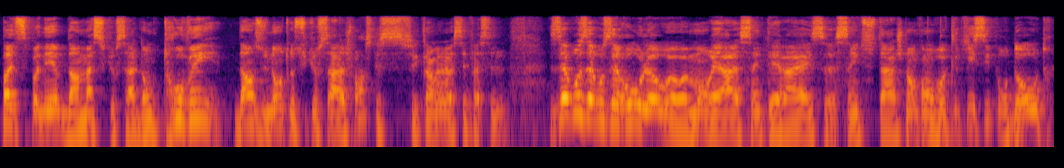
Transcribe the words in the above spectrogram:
Pas disponible dans ma succursale. Donc, trouver dans une autre succursale, je pense que c'est quand même assez facile. 000, là, Montréal, Sainte-Thérèse, Saint-Eustache. Donc, on va cliquer ici pour d'autres.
